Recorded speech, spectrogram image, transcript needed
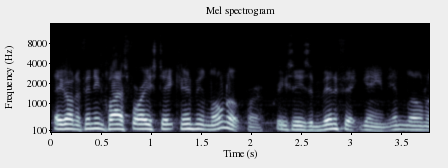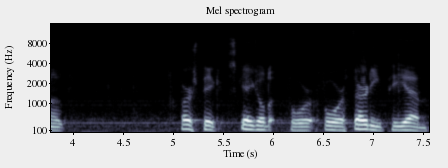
take on defending Class 4A state champion Lonoke for a preseason benefit game in Lonoke. First pick scheduled for 4:30 p.m.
